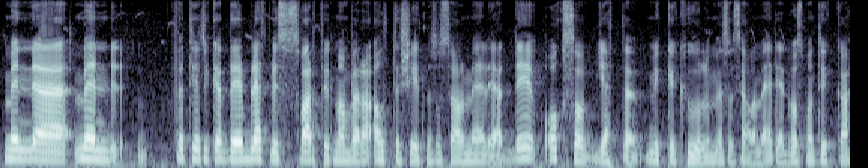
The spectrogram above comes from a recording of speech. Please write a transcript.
Men, eh, men för att jag tycker att det lätt blir så svartvitt, man bara allt är skit med sociala medier. Det är också jättemycket kul med sociala medier, det måste man tycka.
